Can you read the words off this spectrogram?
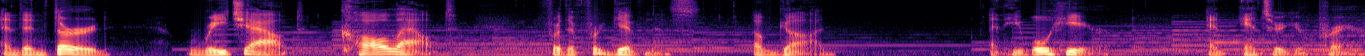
And then third, reach out, call out for the forgiveness of God, and He will hear and answer your prayer.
